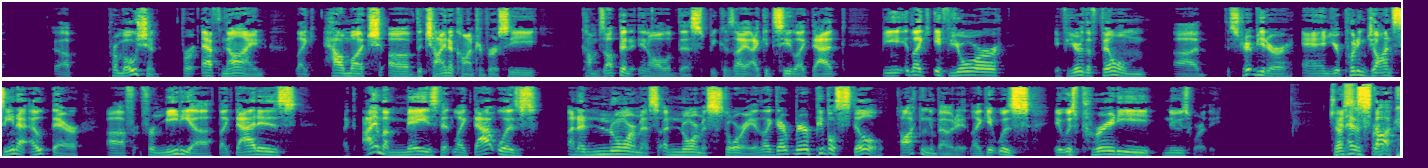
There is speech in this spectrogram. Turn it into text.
uh, promotion for F9 like how much of the China controversy comes up in, in all of this? Because I, I could see like that being like if you're if you're the film uh, distributor and you're putting John Cena out there uh, for, for media like that is like I'm amazed that like that was an enormous enormous story. Like there, there are people still talking about it. Like it was it was pretty newsworthy justice has stuck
